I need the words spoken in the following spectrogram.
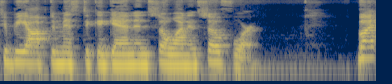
to be optimistic again, and so on and so forth. But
